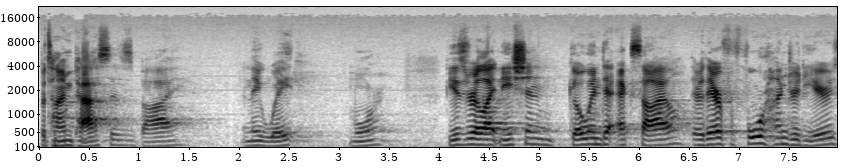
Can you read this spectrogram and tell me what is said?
But time passes by, and they wait more. The Israelite nation go into exile. They're there for 400 years.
